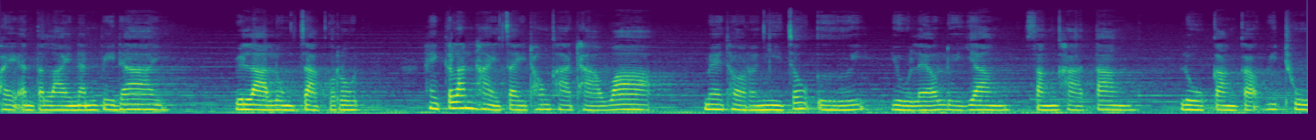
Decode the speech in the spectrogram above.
ภัยอันตรายนั้นไปได้ เวลาลงจากรถ ให้กลั้นหายใจท่องคาถาว่า แม่ธรณีเจ้าเอ๋ยอยู่แล้วหรือยัง สังขาตัง โลกังกะวิทู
